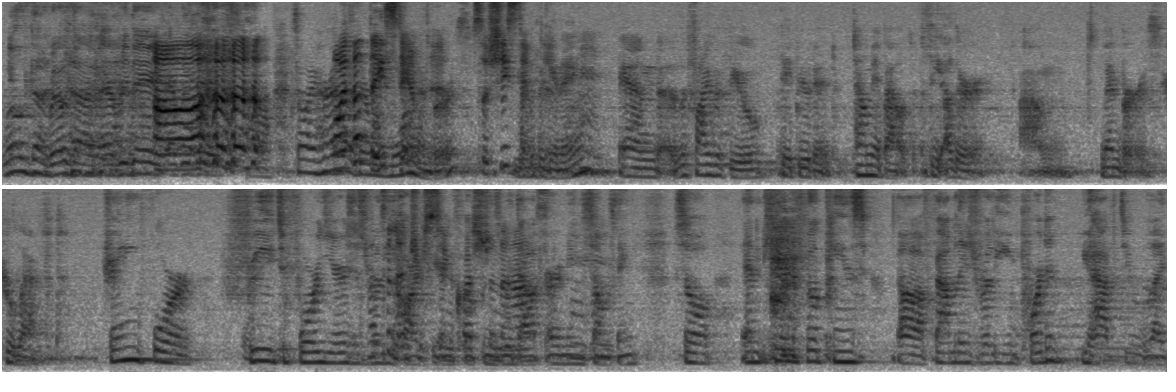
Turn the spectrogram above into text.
Well done. Well done every day. Uh, Every day. So I heard oh, I that thought there they were more stamped members it. So she at the stamped it. beginning, and uh, the five of you debuted. Tell me about the other um, members who left. Training for three to four years is That's really an hard interesting here in the question Philippines to without ask. earning something. So and here in the Philippines, uh, family is really important. You have to like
